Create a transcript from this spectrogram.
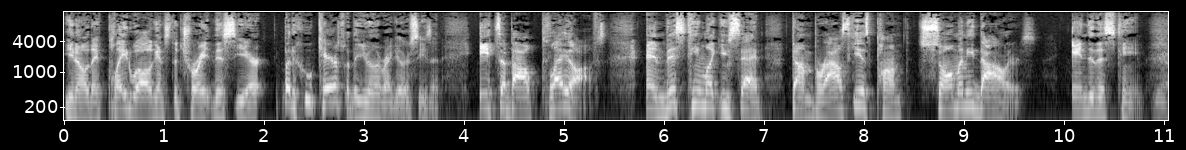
You know, they've played well against Detroit this year, but who cares what they do in the regular season? It's about playoffs. And this team, like you said, Dombrowski has pumped so many dollars into this team. Yeah.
